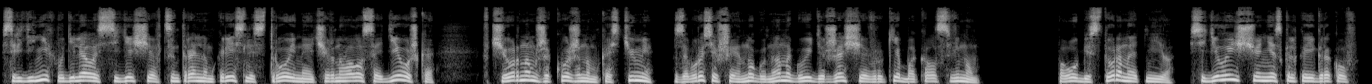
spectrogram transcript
Среди них выделялась сидящая в центральном кресле стройная черноволосая девушка в черном же кожаном костюме, забросившая ногу на ногу и держащая в руке бокал с вином. По обе стороны от нее сидело еще несколько игроков,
